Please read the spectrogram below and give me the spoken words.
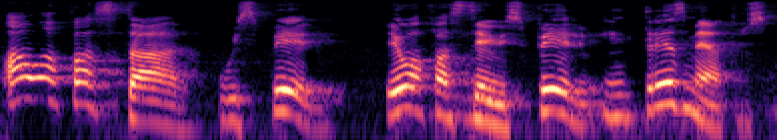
Ao afastar o espelho, eu afastei o espelho em 3 metros.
